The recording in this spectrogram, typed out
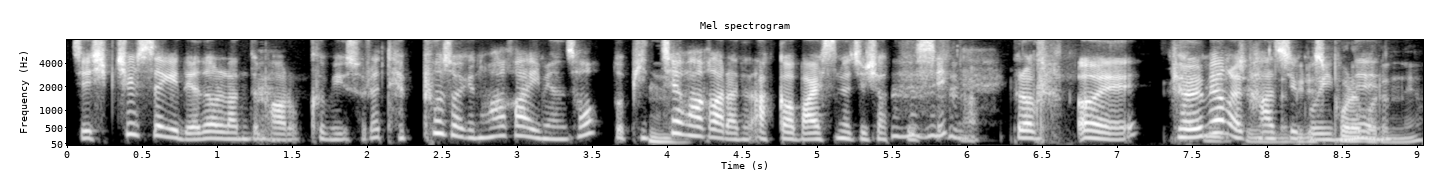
이제 17세기 네덜란드 바로크 미술의 대표적인 화가이면서 또 빛의 음. 화가라는 아까 말씀해 주셨듯이 아. 그런 어, 예, 별명을 가지고 있는.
